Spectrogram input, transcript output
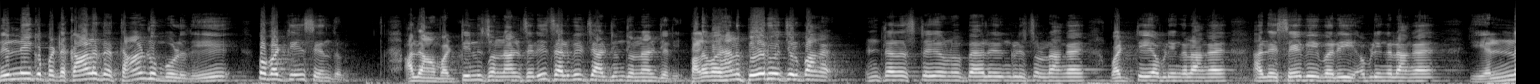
நிர்ணயிக்கப்பட்ட காலத்தை தாண்டும் பொழுது இப்போ வட்டியும் சேர்ந்துடும். அது அவன் வட்டின்னு சொன்னாலும் சரி சர்வீஸ் சார்ஜுன்னு சொன்னாலும் சரி பல வகையான பேர் வச்சுருப்பாங்க. இன்ட்ரெஸ்ட்டு பேர் இங்கிலீஷ் சொல்கிறாங்க வட்டி அப்படிங்கிறாங்க அது சேவை வரி அப்படிங்கிறாங்க. என்ன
